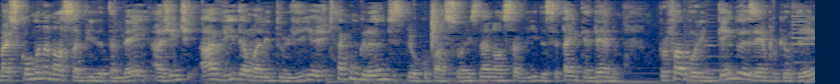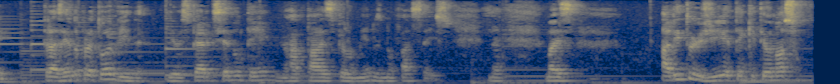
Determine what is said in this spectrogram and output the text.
mas como na nossa vida também, a gente a vida é uma liturgia, a gente está com grandes preocupações na nossa vida. Você está entendendo? Por favor, entenda o exemplo que eu dei, trazendo para a tua vida. E eu espero que você não tenha, rapazes pelo menos, não faça isso. Né? Mas a liturgia tem que ter o nosso.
